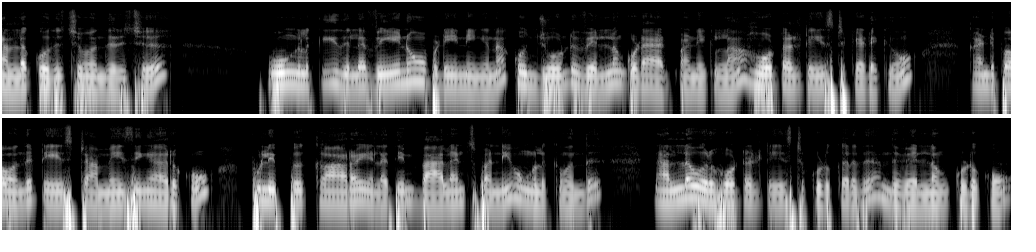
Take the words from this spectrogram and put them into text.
நல்லா கொதித்து வந்துருச்சு. உங்களுக்கு இதில் வேணும் அப்படின்னிங்கன்னா கொஞ்சோண்டு வெல்லம் கூட ஆட் பண்ணிக்கலாம். ஹோட்டல் டேஸ்ட் கிடைக்கும். கண்டிப்பாக வந்து டேஸ்ட் அமேசிங்காக இருக்கும். புளிப்பு காரம் எல்லாத்தையும் பேலன்ஸ் பண்ணி உங்களுக்கு வந்து நல்ல ஒரு ஹோட்டல் டேஸ்ட் கொடுக்கறது அந்த வெல்லம் கொடுக்கும்.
